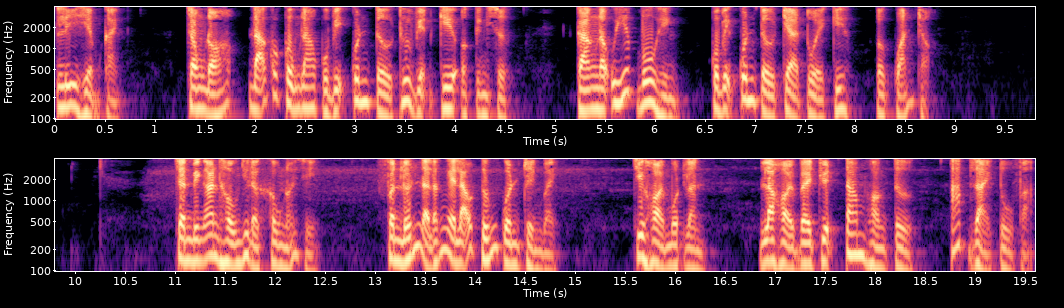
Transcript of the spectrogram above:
ly hiểm cảnh. Trong đó đã có công lao của vị quân tử thư viện kia ở Kinh Sư. Càng là uy hiếp vô hình của vị quân tử trẻ tuổi kia ở quán trọ. Trần Bình An hầu như là không nói gì. Phần lớn là lắng nghe lão tướng quân trình bày. Chỉ hỏi một lần là hỏi về chuyện tam hoàng tử áp giải tù phạm.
